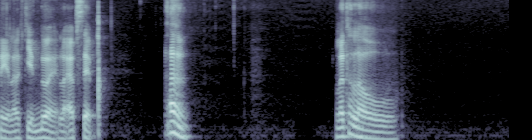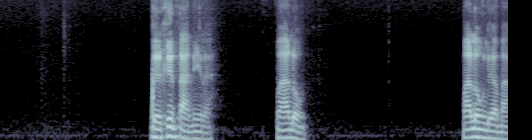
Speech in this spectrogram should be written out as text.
นี่แล้วกินด้วย เราแอปเซปแล้วถ้าเรา เดินขึ้นตานี้แหละมาลง มาลงเรือมา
